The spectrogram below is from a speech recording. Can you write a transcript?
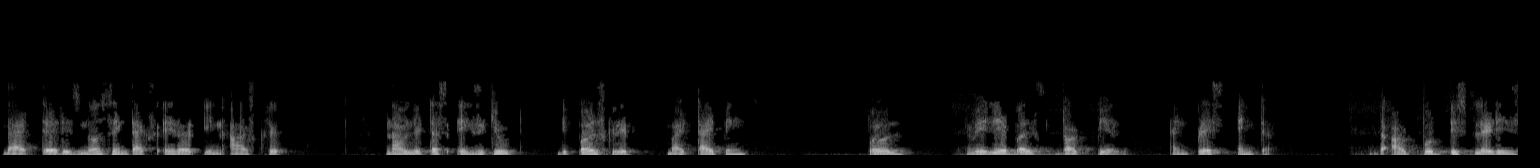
that there is no syntax error in our script. Now let us execute the Perl script by typing perl variables.pl and press enter. The output displayed is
